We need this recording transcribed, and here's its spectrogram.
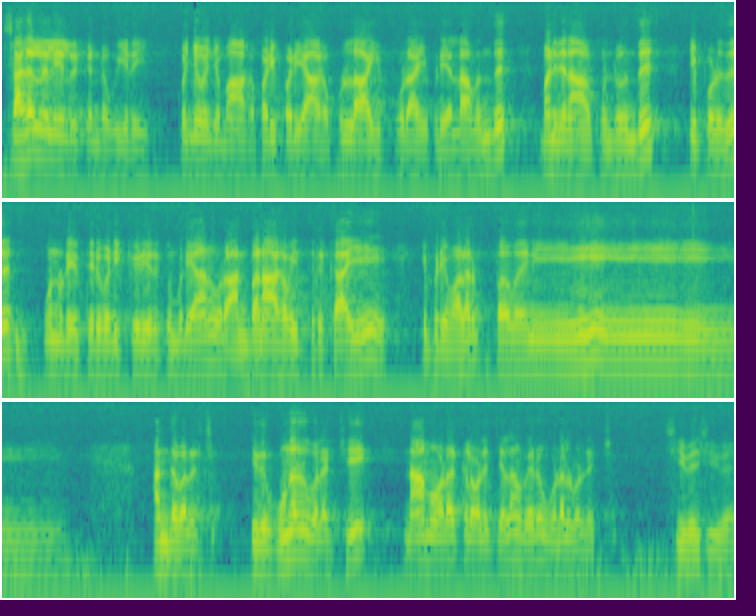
சகல நிலையில் இருக்கின்ற உயிரை கொஞ்சம் கொஞ்சமாக படிப்படியாக புல்லாகி பூடாய் இப்படி எல்லாம் வந்து மனிதனாக கொண்டு வந்து இப்பொழுது உன்னுடைய திருவடி கீழ் இருக்கும்படியான ஒரு அன்பனாக வைத்திருக்காயே. இப்படி வளர்ப்பவனே அந்த வளர்ச்சி. இது உணர்வு வளர்ச்சி. நாம வளர்க்கிற வளர்ச்சி எல்லாம் வெறும் உடல் வளர்ச்சி. சிவ சிவ.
